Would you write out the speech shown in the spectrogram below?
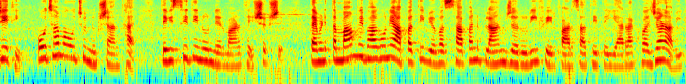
જેથી ઓછામાં ઓછું નુકસાન થાય તેવી સ્થિતિનું નિર્માણ થઈ શકશે. તેમણે તમામ વિભાગોને આપત્તિ વ્યવસ્થાપન પ્લાન જરૂરી ફેરફાર સાથે તૈયાર રાખવા જણાવી,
